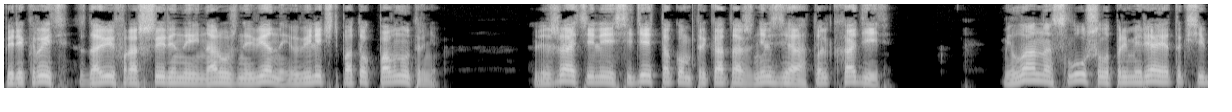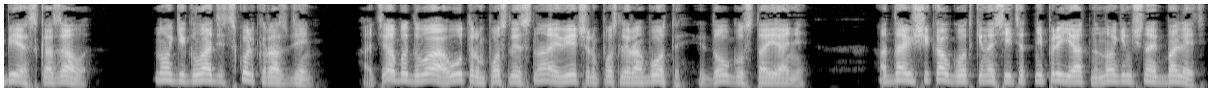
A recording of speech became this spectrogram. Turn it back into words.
перекрыть, сдавив расширенные наружные вены и увеличить поток по внутренним. Лежать или сидеть в таком трикотаже нельзя, только ходить. Милана слушала, примеряя это к себе, сказала, ноги гладить сколько раз в день? Хотя бы два, утром после сна и вечером после работы, и долго устояние. А колготки носить это неприятно, ноги начинают болеть.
